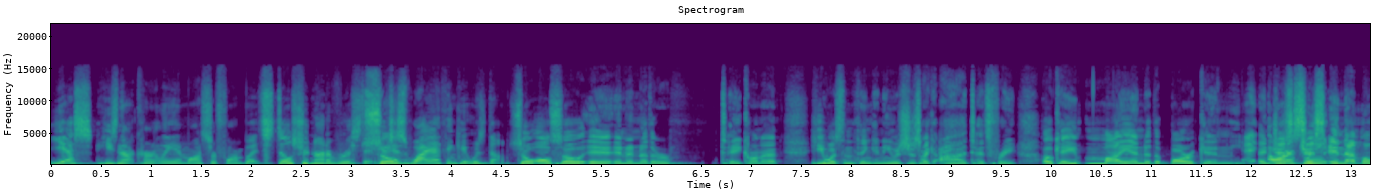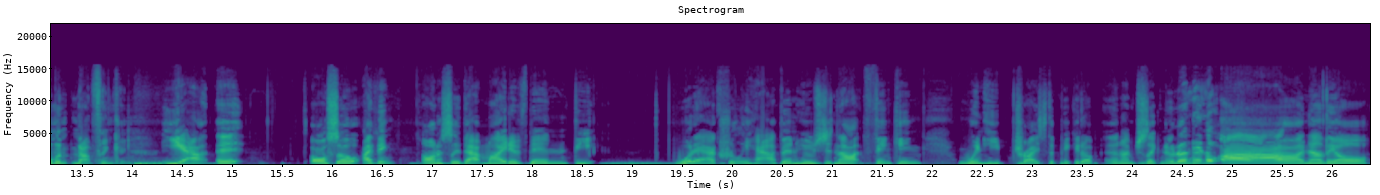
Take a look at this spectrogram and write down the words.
Yes he's not currently in monster form but still should not have risked it So- which is why i think it was dumb. So also in, in another take on it, he wasn't thinking. He was just like, "Ah, Ted's free. Okay, my end of the bargain," and just just in that moment, not thinking. yeah it also i think honestly that might have been the what actually happened who's just not thinking when he tries to pick it up and i'm just like no no no no ah now they all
